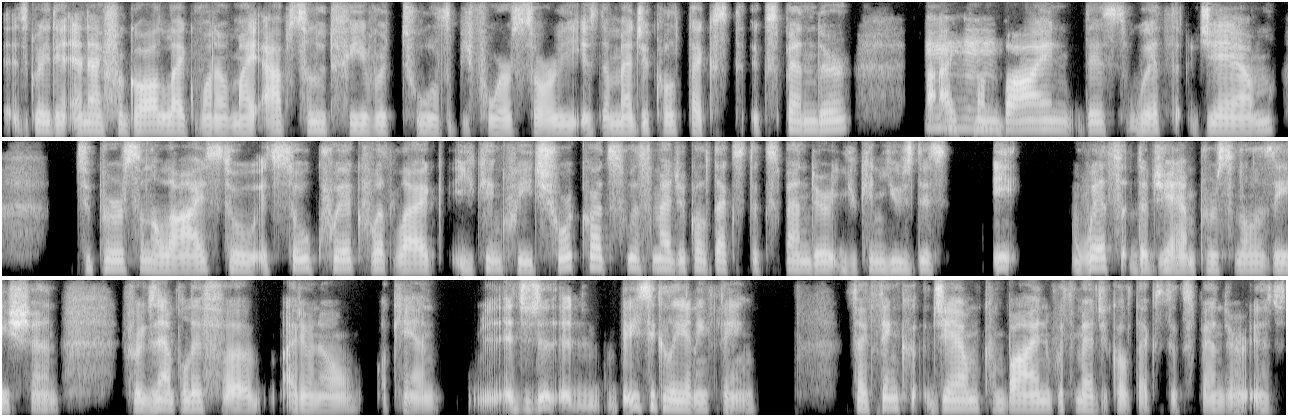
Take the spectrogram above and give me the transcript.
it's great. And I forgot like one of my absolute favorite tools before, sorry, is the magical text expander. Mm-hmm. I combine this with Gem to personalize. So it's so quick with like, you can create shortcuts with magical text expander. You can use this with the Gem personalization. For example, if, uh, I don't know, I can, it's just basically anything. So I think Gem combined with magical text expander is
